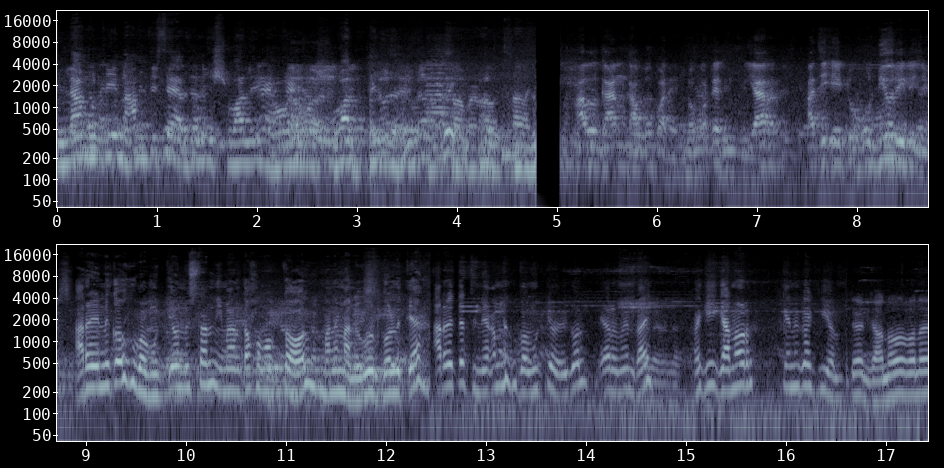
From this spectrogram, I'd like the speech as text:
লীলামতী নাম দিছে এজনী ভালো গান গাব পাৰে। লগতে ইয়াৰ আজি এইটো অডিঅ' ৰিলিজ হৈছে। আৰু এনেকৈ শুভামুখী অনুষ্ঠান ইমান এটা সমাপ্ত হ'ল। মানে মানুহবোৰ গ'ল এতিয়া। আৰু এতিয়া ধুনীয়াকৈ মানে শুভামুখী হৈ গ'ল। ৰমেন ভাই বাকী গানৰ কেনেকুৱা কি হ'ল? এতিয়া গানৰ মানে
